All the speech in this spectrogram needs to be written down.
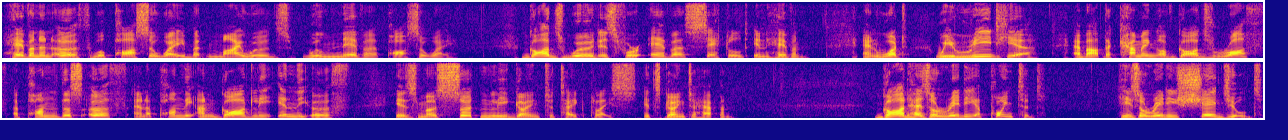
Heaven and earth will pass away, but my words will never pass away. God's word is forever settled in heaven. And what we read here about the coming of God's wrath upon this earth and upon the ungodly in the earth is most certainly going to take place. It's going to happen. God has already appointed, He's already scheduled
